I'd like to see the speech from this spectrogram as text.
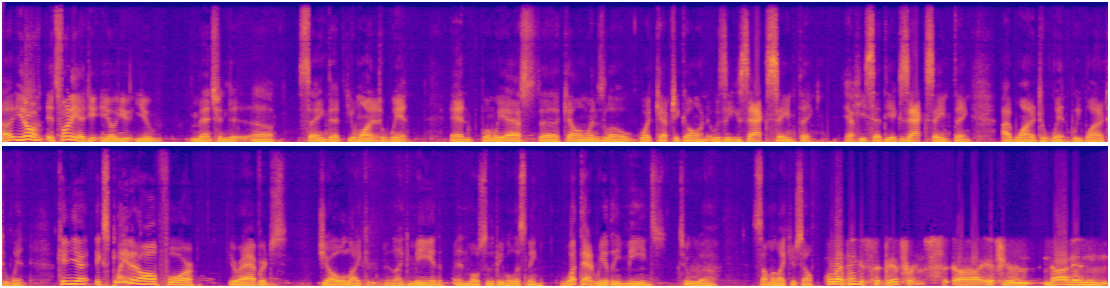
Uh, you know, it's funny. Ed, You, you know, you you mentioned uh, saying that you wanted to win, and when we asked uh, Kellen Winslow what kept you going, it was the exact same thing. Yep. He said the exact same thing. I wanted to win. We wanted to win. Can you explain it all for your average Joe, like like me and the, and most of the people listening, what that really means to uh, someone like yourself? Well, I think it's the difference. Uh, if you're not in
